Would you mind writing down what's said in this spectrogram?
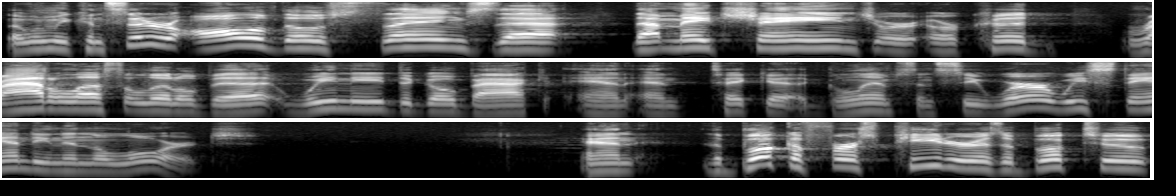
But when we consider all of those things that, that may change or, or could rattle us a little bit, we need to go back and, and take a glimpse and see where are we standing in the Lord. And the book of First Peter is a book to,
